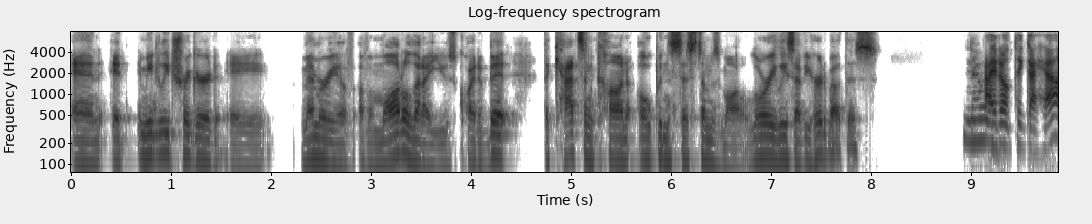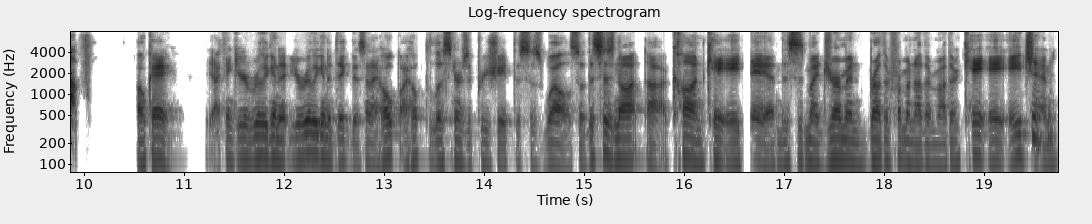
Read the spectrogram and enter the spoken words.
and it immediately triggered a memory of, of a model that I use quite a bit, the Katz and Kahn open systems model. Lori, Lisa, have you heard about this? No, I don't think I have. Okay, I think you're really gonna you're really gonna dig this, and I hope I hope the listeners appreciate this as well. So this is not uh, Kahn K H A N. This is my German brother from another mother K A H N.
